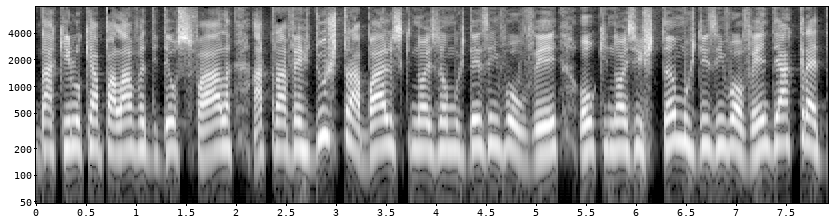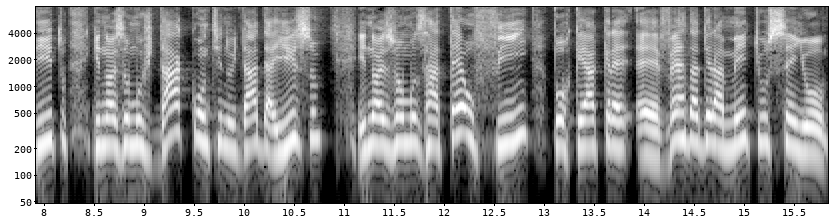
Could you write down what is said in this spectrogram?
daquilo que a palavra de Deus fala, através dos trabalhos que nós vamos desenvolver ou que nós estamos desenvolvendo, e acredito que nós vamos dar continuidade a isso e nós vamos até o fim, porque é, verdadeiramente o Senhor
